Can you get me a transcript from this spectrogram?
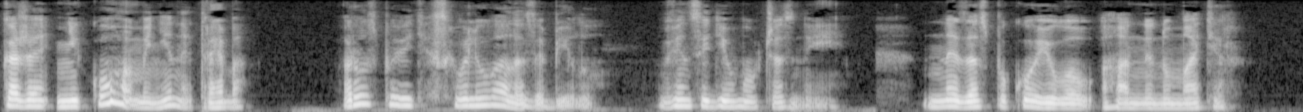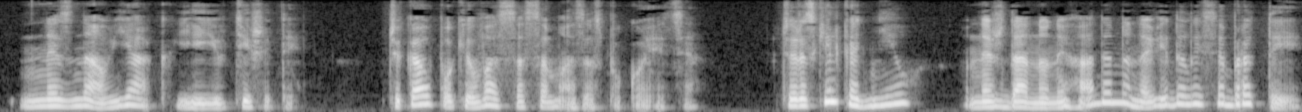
Каже, нікого мені не треба. Розповідь схвилювала Забілу. Він сидів мовчазний, не заспокоював Ганнину матір, не знав, як її втішити. Чекав, поки Васа сама заспокоїться. Через кілька днів нежданно негадано навідалися брати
